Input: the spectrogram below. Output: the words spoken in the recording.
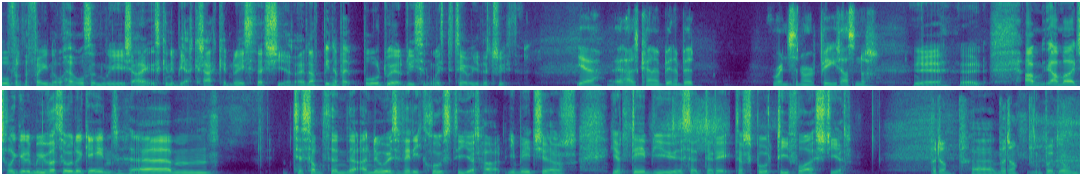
over the final hills in Liège. I think it's going to be a cracking race this year, and I've been a bit bored with it recently, to tell you the truth. Yeah, it has kind of been a bit rinse and repeat, hasn't it? Yeah, I'm I'm actually going to move us on again um, to something that I know is very close to your heart. You made your your debut as a director sportif last year. But um, um, um,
